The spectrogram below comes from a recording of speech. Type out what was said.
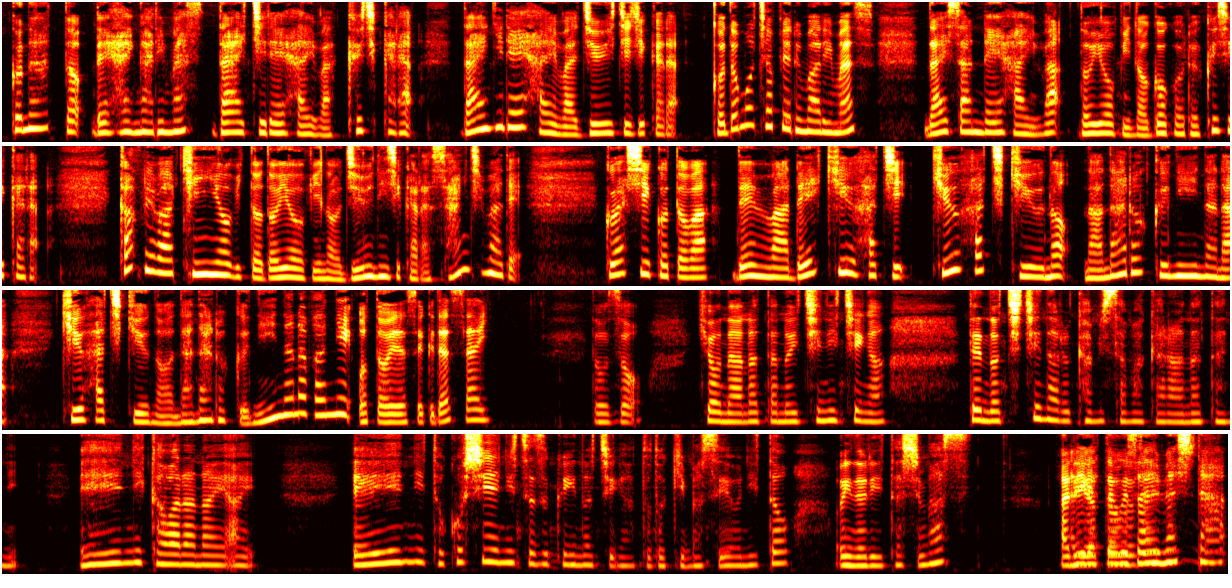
この後礼拝があります。第一礼拝は9時から、第二礼拝は11時から、子どもチャペルもあります。第三礼拝は土曜日の午後6時から、カフェは金曜日と土曜日の12時から3時まで。詳しいことは電話098-989の7627 989の7627番にお問い合わせください。どうぞ今日のあなたの一日が天の父なる神様からあなたに永遠に変わらない愛永遠に常しえに続く命が届きますようにとお祈りいたします。ありがとうございました。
